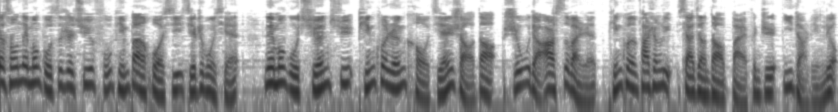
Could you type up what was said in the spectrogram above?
记者从内蒙古自治区扶贫办获悉，截至目前，内蒙古全区贫困人口减少到十五点二四万人，贫困发生率下降到百分之一点零六。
